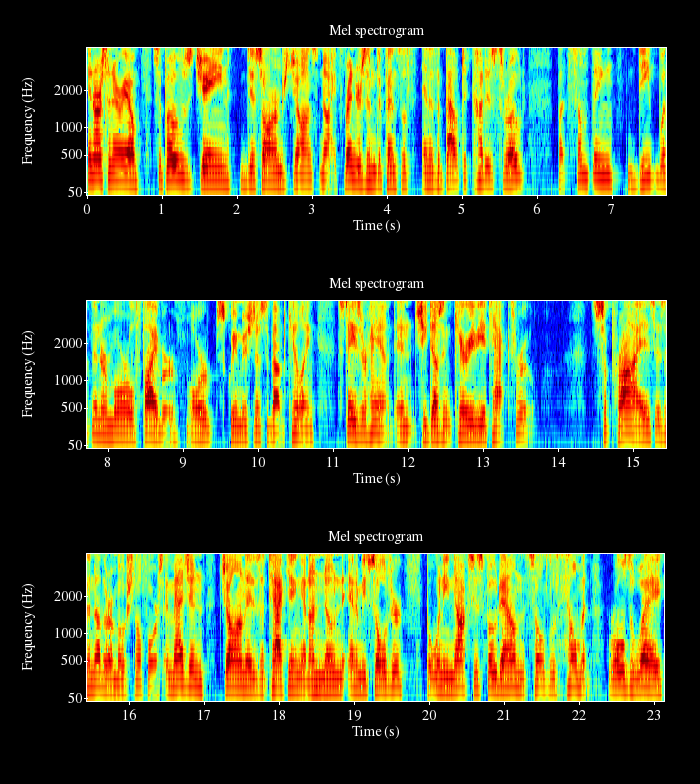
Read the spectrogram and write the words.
In our scenario, suppose Jane disarms John's knife, renders him defenseless, and is about to cut his throat, but something deep within her moral fiber, or squeamishness about killing, stays her hand, and she doesn't carry the attack through. Surprise is another emotional force. Imagine John is attacking an unknown enemy soldier, but when he knocks his foe down, the soldier's helmet rolls away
